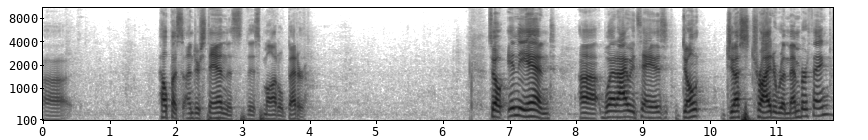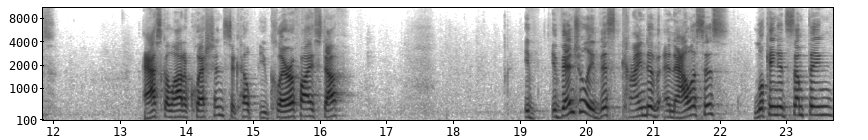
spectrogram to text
uh, help us understand this, this model better? So in the end, uh, what I would say is don't just try to remember things. Ask a lot of questions to help you clarify stuff. Eventually, this kind of analysis, looking at something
